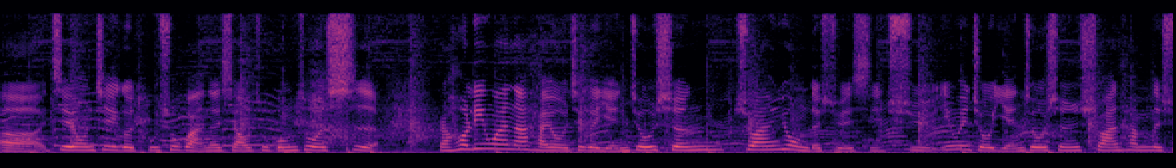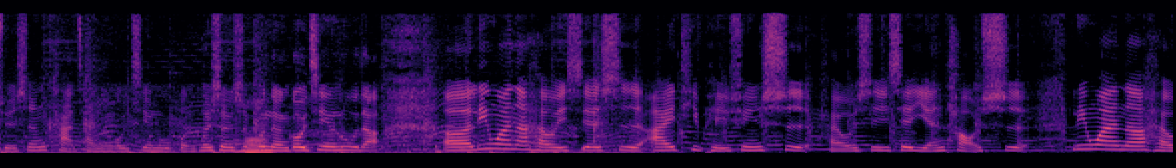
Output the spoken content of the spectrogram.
呃借用这个图书馆的小组工作室。然后另外呢，还有这个研究生专用的学习区，因为只有研究生刷他们的学生卡才能够进入，本科生是不能够进入的。呃，另外呢，还有一些是 IT 培训室，还有是一些研讨室。另外呢，还有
